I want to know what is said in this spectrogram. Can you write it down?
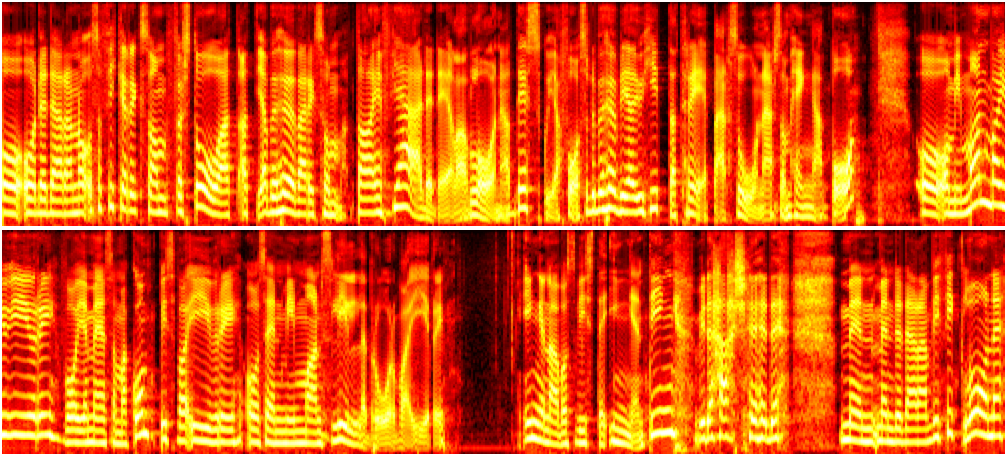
Och, och, det där, och så fick jag liksom förstå att, att jag behöver liksom ta en fjärdedel av lånet, att det skulle jag få. Så då behövde jag ju hitta tre personer som hänger på. Och, och min man var ju ivrig, vår gemensamma kompis var ivrig och sen min mans lillebror var ivrig. Ingen av oss visste ingenting vid det här skedet, men, men det där, vi fick lånet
